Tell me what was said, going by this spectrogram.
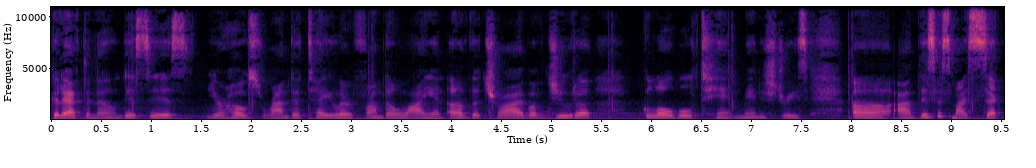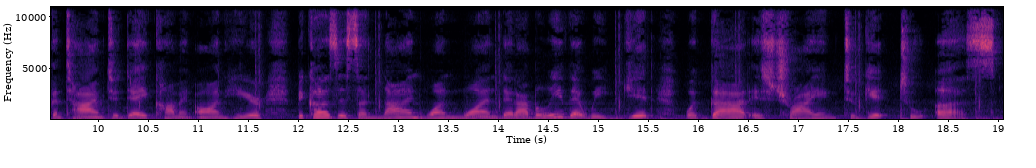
Good afternoon. This is your host, Rhonda Taylor from the Lion of the Tribe of Judah Global Tent Ministries. Uh, uh, this is my second time today coming on here because it's a 911 that I believe that we get what God is trying to get to us.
